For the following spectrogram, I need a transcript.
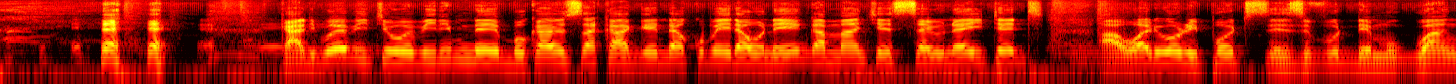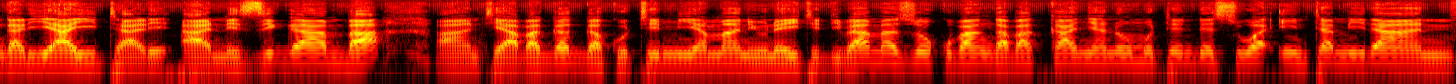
kali bwe bityo webirimu naye bukayo saka agenda kubeerawo naye nga manchester united ah, waliwo reports ezivudde mu ggwanga lya itale ah, ne zigamba ah, nti abagagga ku ttiimu ya man united bamaze okuba nga bakkaanya n'omutendesi wa inter milan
